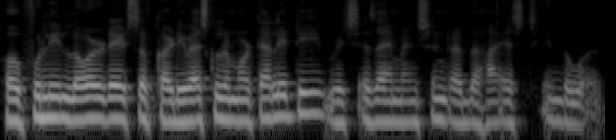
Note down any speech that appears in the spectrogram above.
hopefully lower rates of cardiovascular mortality, which as I mentioned are the highest in the world.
